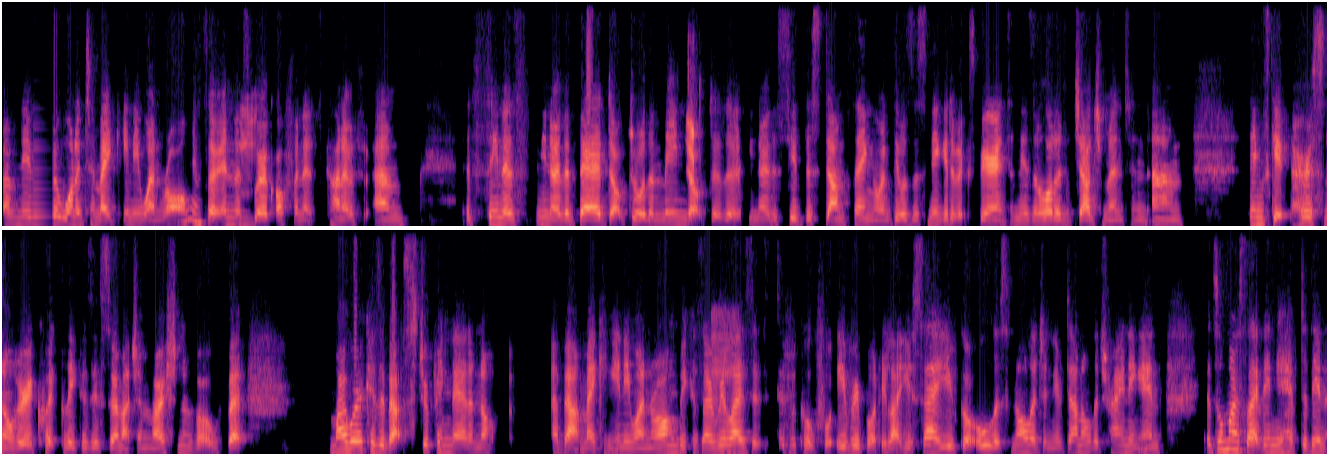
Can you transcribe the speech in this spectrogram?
I've never wanted to make anyone wrong, and so in this mm. work, often it's kind of um, it's seen as you know the bad doctor or the mean yep. doctor that you know that said this dumb thing or there was this negative experience and there's a lot of judgment and um, things get personal very quickly because there's so much emotion involved but my work is about stripping that and not about making anyone wrong because I mm. realize it's difficult for everybody. Like you say, you've got all this knowledge and you've done all the training, and it's almost like then you have to then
